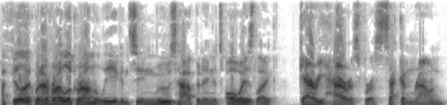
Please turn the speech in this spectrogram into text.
I feel like whenever I look around the league and seeing moves happening, it's always like Gary Harris for a second round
